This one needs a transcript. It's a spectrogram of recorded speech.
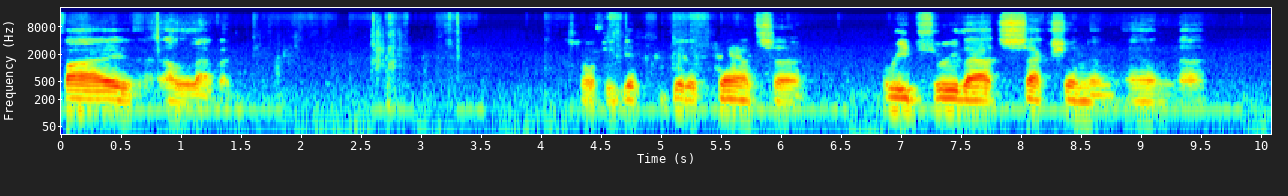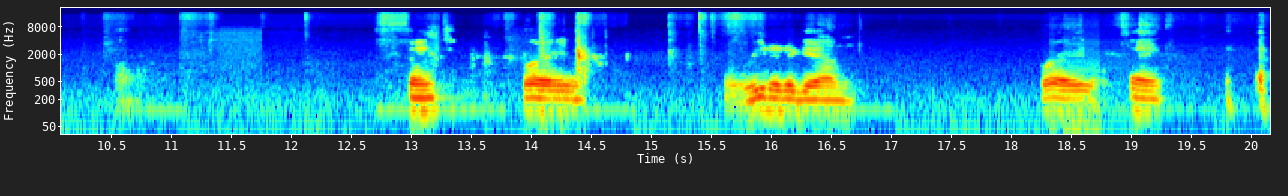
five eleven. So if you get get a chance, uh, read through that section and and. Uh, think, pray, read it again, pray, think,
